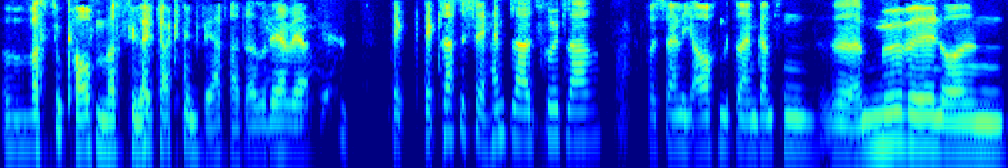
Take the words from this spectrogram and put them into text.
was zu kaufen, was vielleicht gar keinen Wert hat. Also der wäre der, der klassische Händler, Trödler, wahrscheinlich auch mit seinem ganzen äh, Möbeln und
